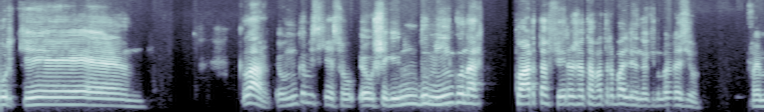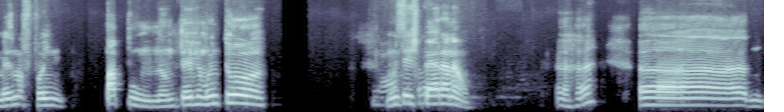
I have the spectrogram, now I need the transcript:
porque, claro, eu nunca me esqueço, eu, eu cheguei num domingo, na quarta-feira eu já estava trabalhando aqui no Brasil. Foi mesmo, foi em papum, não teve muito, Nossa, muita espera, não. Uhum. Uh,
